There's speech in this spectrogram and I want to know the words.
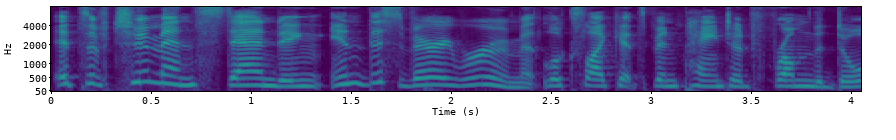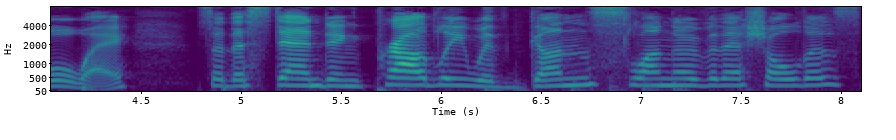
It's of two men standing in this very room. It looks like it's been painted from the doorway. So they're standing proudly with guns slung over their shoulders.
